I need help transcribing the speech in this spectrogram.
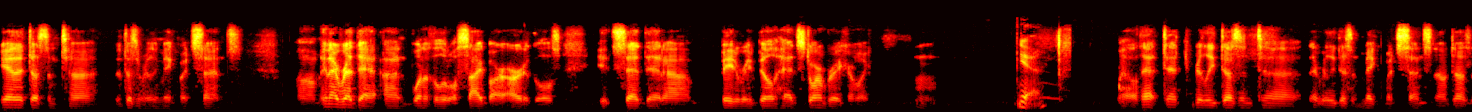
Yeah, that doesn't uh, that doesn't really make much sense. Um, and I read that on one of the little sidebar articles. It said that um, Beta Ray Bill had Stormbreaker. I'm like, hmm. Yeah. Well, that that really doesn't uh, that really doesn't make much sense now, does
